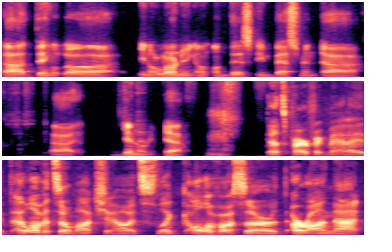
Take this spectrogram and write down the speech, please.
uh thing uh you know learning on, on this investment uh uh generally yeah. That's perfect man. I i love it so much you know? It's like all of us are are on that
